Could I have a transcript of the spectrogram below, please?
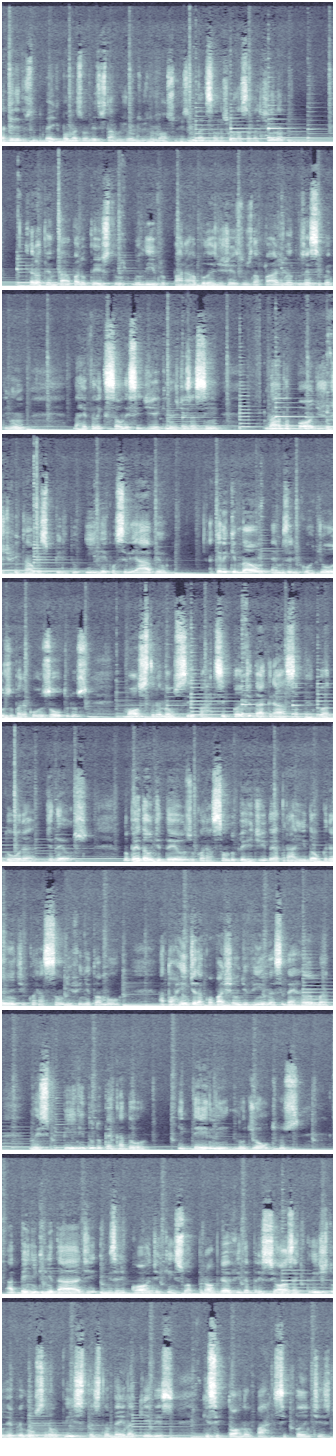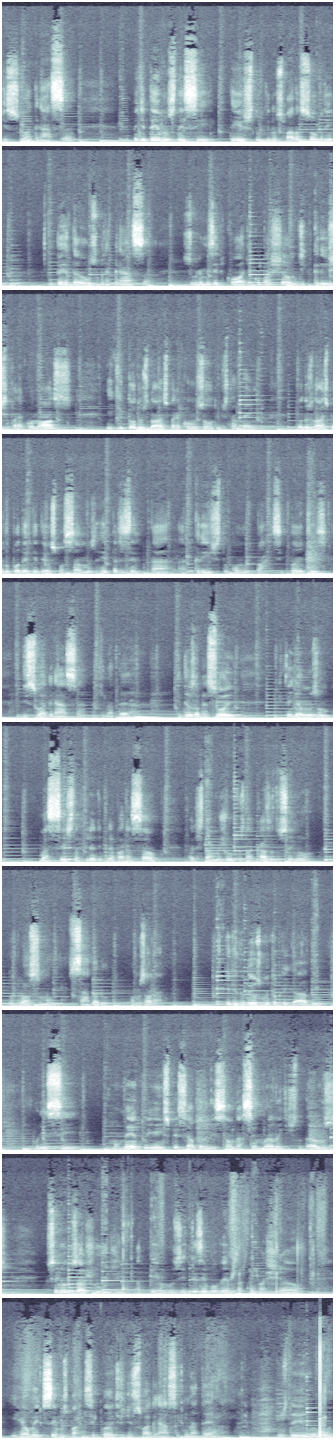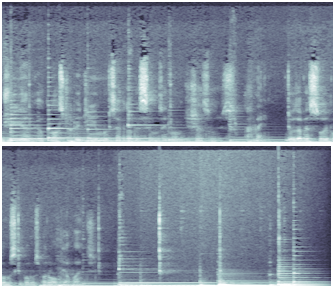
Muito bem, que bom mais uma vez estarmos juntos no nosso resumo da lição da Escola Sabatina. Quero atentar para o texto do livro Parábolas de Jesus, na página 251, na reflexão desse dia, que nos diz assim: Nada pode justificar o espírito irreconciliável. Aquele que não é misericordioso para com os outros mostra não ser participante da graça perdoadora de Deus. No perdão de Deus, o coração do perdido é atraído ao grande coração de infinito amor. A torrente da compaixão divina se derrama no espírito do pecador e dele no de outros. A benignidade e misericórdia que em sua própria vida preciosa Cristo revelou serão vistas também naqueles que se tornam participantes de sua graça. Meditemos nesse texto que nos fala sobre o perdão, sobre a graça, sobre a misericórdia, a compaixão de Cristo para com nós e de todos nós para com os outros também. Todos nós, pelo poder de Deus, possamos representar a Cristo como participantes de Sua graça aqui na terra. Que Deus abençoe, que tenhamos um, uma sexta-feira de preparação para estarmos juntos na casa do Senhor no próximo sábado. Vamos orar. Querido Deus, muito obrigado por esse momento e em especial pela lição da semana que estudamos. O Senhor nos ajude a termos e desenvolvermos a compaixão e realmente sermos participantes de Sua graça aqui na terra. Nos dê um bom dia, é o que nós te pedimos e agradecemos em nome de Jesus. Amém. Deus abençoe, vamos que vamos para o alto e avante.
